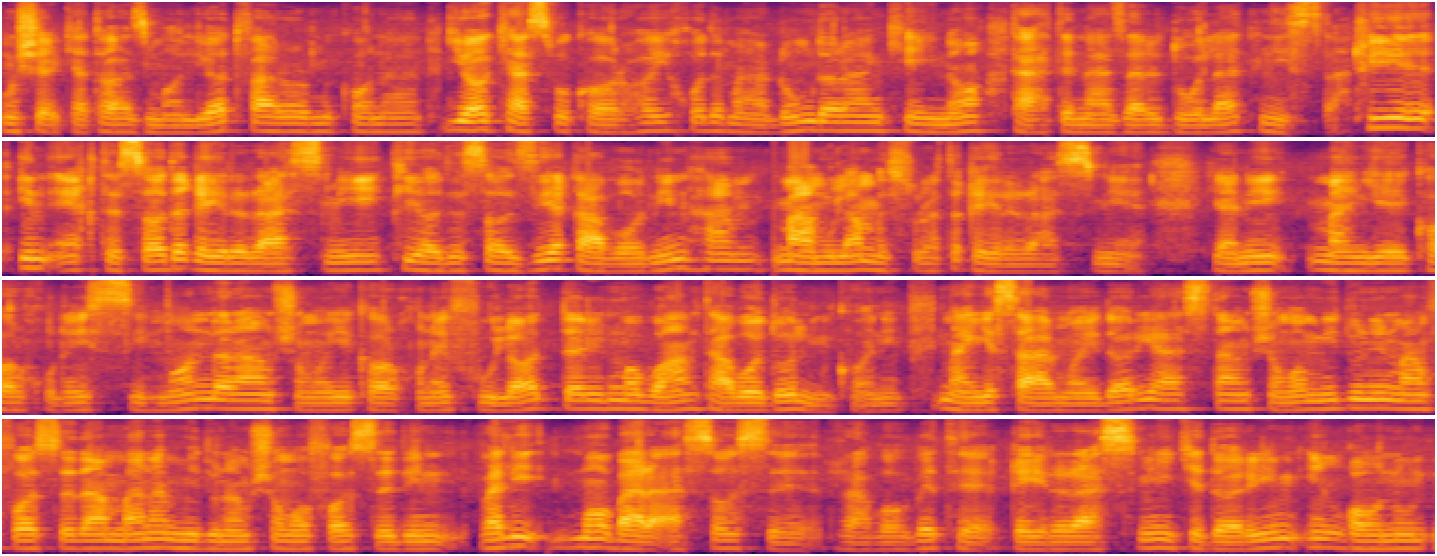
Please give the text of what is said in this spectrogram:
اون شرکت ها از مالیات فرار می‌کنن یا کسب و کارهای خود مردم دارن که اینا تحت نظر دولت نیستن. توی این اقتصاد غیر رسمی پیاده سازی قوانین هم معمولا به صورت غیر رسمیه یعنی من یه کارخونه سیمان دارم شما یه کارخونه فولاد دارید ما با هم تبادل می‌کنیم. من یه سرمایهداری هستم شما می‌دونین من فاسدم منم می‌دونم شما فاسدین. ولی ما بر اساس روابط غیر رسمی که داریم این قانون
